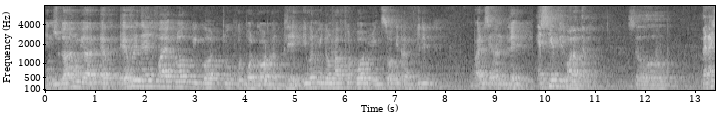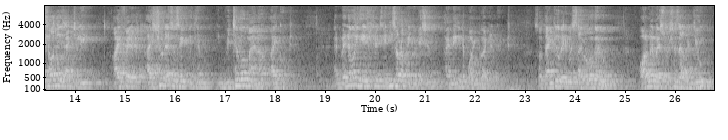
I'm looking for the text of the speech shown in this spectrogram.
In Sudan, we are ev- every day at 5 o'clock we go to football court and play. Even we don't have football, we soak it and fill it by the and play. SCF is one of them. So when I saw this actually, I felt I should associate with him in whichever manner I could. And whenever he extends any sort of invitation, I make it a point to attend it. So thank you very much, Sai Baba Garu. All my best wishes are with you,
